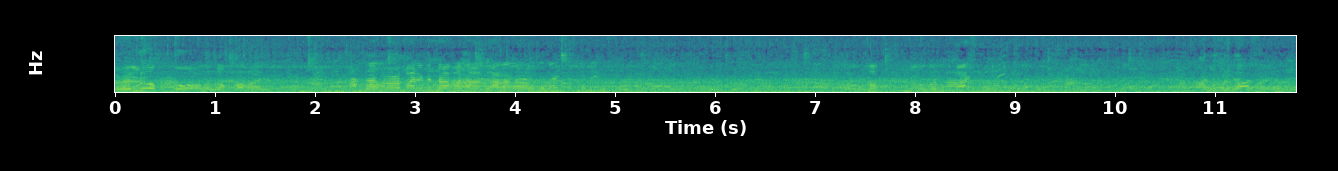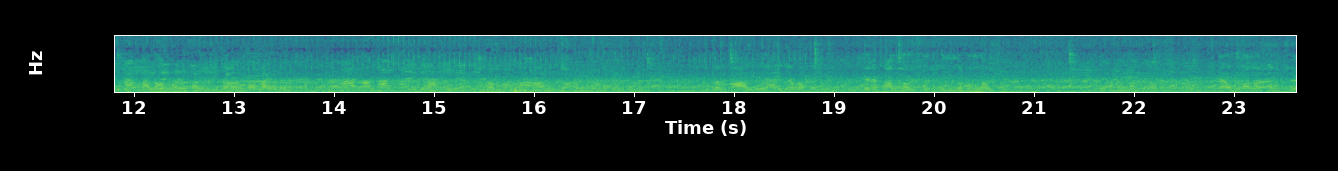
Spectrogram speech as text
ওই লোক কম পানিতে যাবা না গাড়া না সুন্দর পাল্লা হয়েছে। কেমন পাল্লা চলছে।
